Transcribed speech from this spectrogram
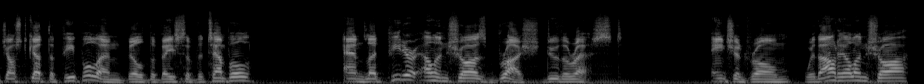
just get the people and build the base of the temple, and let Peter Ellenshaw's brush do the rest. Ancient Rome without Ellenshaw,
